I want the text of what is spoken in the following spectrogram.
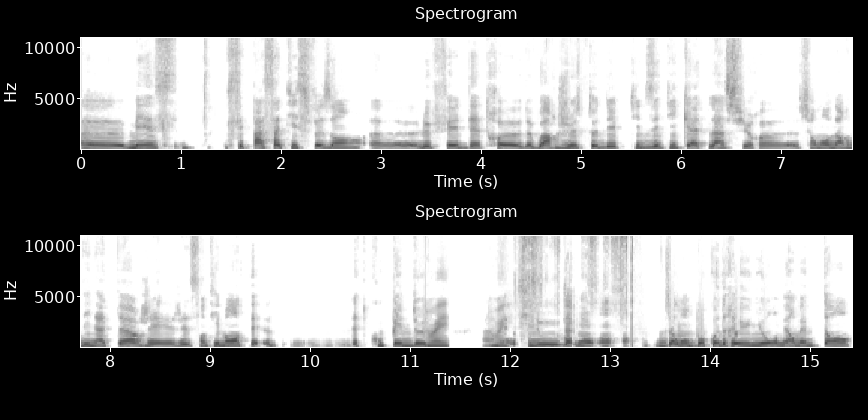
Euh, mais c'est pas satisfaisant euh, le fait d'être euh, de voir juste des petites étiquettes là sur euh, sur mon ordinateur j'ai le sentiment d'être coupé d'eux oui, hein, oui. si nous avons nous avons beaucoup de réunions mais en même temps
